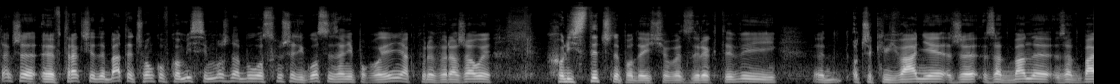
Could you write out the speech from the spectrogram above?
Także e, w trakcie debaty członków komisji można było słyszeć głosy zaniepokojenia, które wyrażały holistyczne podejście wobec dyrektywy i e, oczekiwanie, że zadbane, zadba,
